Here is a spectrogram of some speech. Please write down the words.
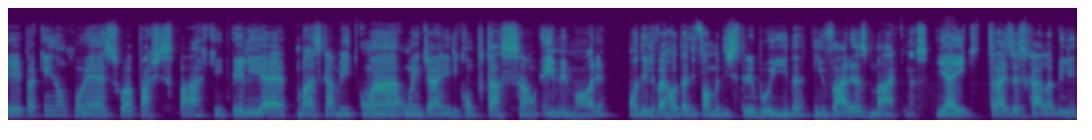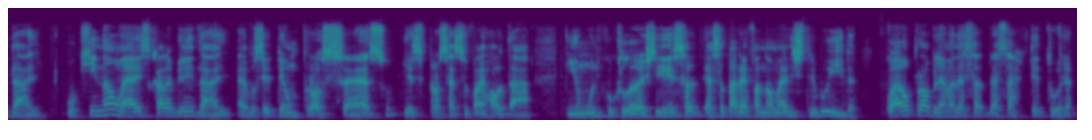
E aí para quem não conhece o Apache Spark, ele é basicamente uma, um engine de computação em memória, onde ele vai rodar de forma distribuída em várias máquinas. E aí que traz a escalabilidade. O que não é escalabilidade é você ter um processo e esse processo vai rodar em um único cluster e essa, essa tarefa não é distribuída. Qual é o problema dessa, dessa arquitetura?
